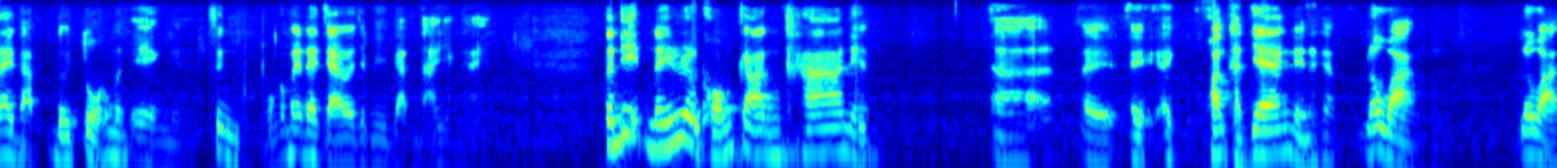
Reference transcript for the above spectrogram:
ได้แบบโดยตัวของมันเองเนี่ย ซึ่งผมก็ไม่แน่ใจว่าจะมีแบบไหนยังไงตอนนี้ในเรื่องของการค้าเนี่ยความขัดแย้งเนี่ยนะครับ ระหว่างระหว่าง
